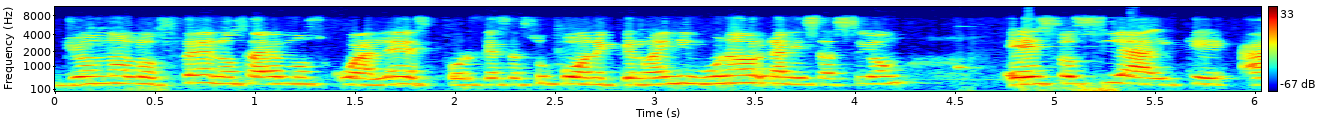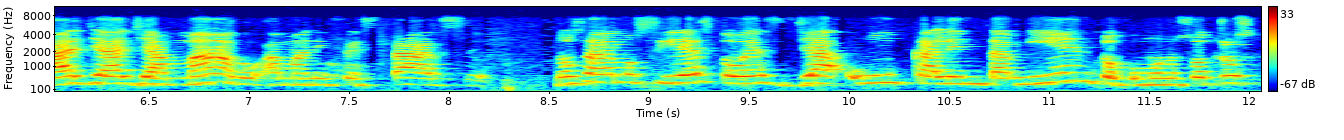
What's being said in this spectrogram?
yo no lo sé, no sabemos cuál es, porque se supone que no hay ninguna organización eh, social que haya llamado a manifestarse. No sabemos si esto es ya un calentamiento, como nosotros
